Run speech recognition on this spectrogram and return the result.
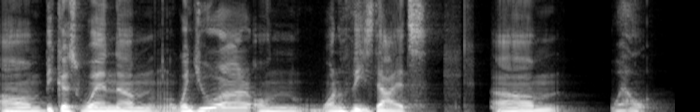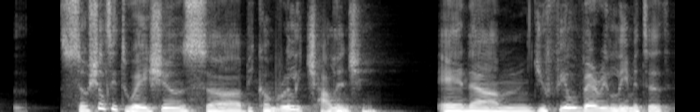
Um, because when um, when you are on one of these diets, um, well, social situations uh, become really challenging, and um, you feel very limited.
